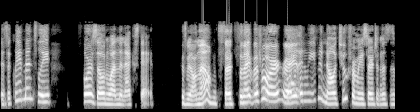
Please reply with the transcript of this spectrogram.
physically and mentally for zone one the next day. because we all know it starts the night before, Well, right? and we even know too from research, and this is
